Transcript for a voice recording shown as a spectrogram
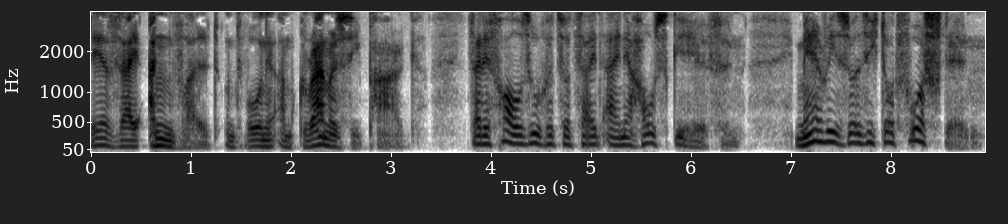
Der sei Anwalt und wohne am Gramercy Park. Seine Frau suche zurzeit eine Hausgehilfin. Mary soll sich dort vorstellen.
